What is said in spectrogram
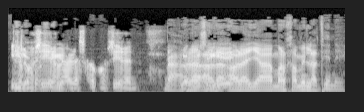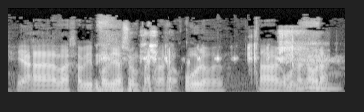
y lo, lo, consiguen, consiguen, ahora se lo consiguen. Nah, ahora, lo ahora, ahora, ya Marjamil la tiene. Ya Marjamil podría ser un personaje oscuro. Está como una cabra.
